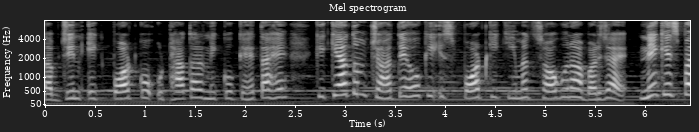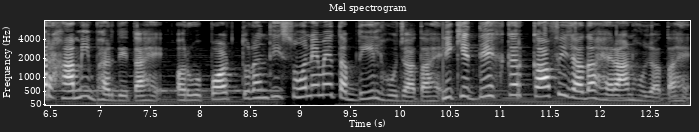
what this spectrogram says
तब जिन एक पॉट को उठाकर निक को कहता है कि क्या तुम चाहते हो कि इस पॉट की कीमत सौ गुना बढ़ जाए? निक इस पर हामी भर देता है और वो पॉट तुरंत ही सोने में तब्दील हो जाता है। निक ये देखकर काफ़ी ज़्यादा हैरान हो जाता है।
